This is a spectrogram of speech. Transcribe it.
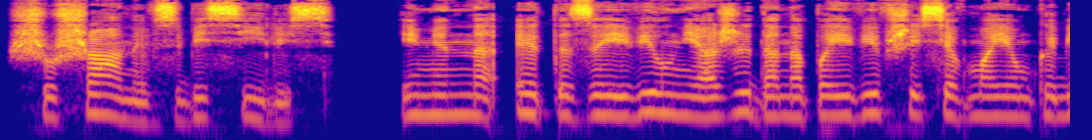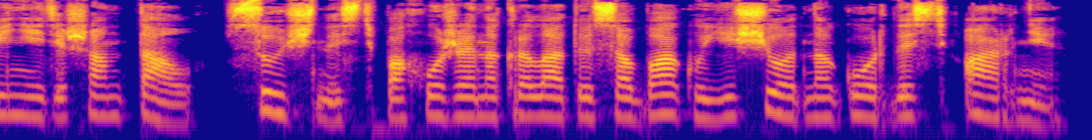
Шушаны взбесились. Именно это заявил неожиданно появившийся в моем кабинете Шантал. Сущность, похожая на крылатую собаку, еще одна гордость Арни.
